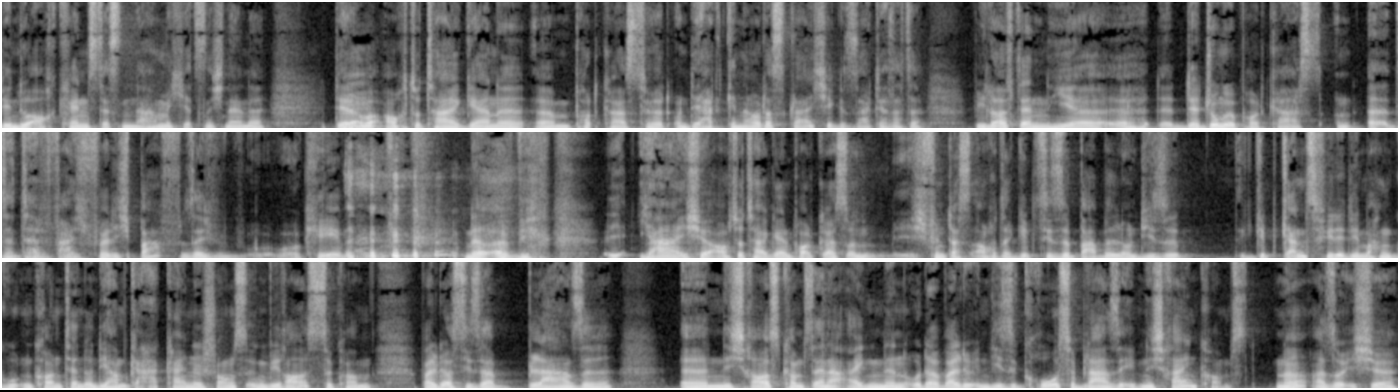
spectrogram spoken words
den du auch kennst, dessen Namen ich jetzt nicht nenne, der aber auch total gerne ähm, Podcast hört. Und der hat genau das Gleiche gesagt. Er sagte, wie läuft denn hier äh, der Dschungel-Podcast? Und äh, da, da war ich völlig baff. Da sag ich, okay. ne, äh, wie, ja, ich höre auch total gerne Podcasts und ich finde das auch, da gibt es diese Bubble und diese gibt ganz viele, die machen guten Content und die haben gar keine Chance, irgendwie rauszukommen, weil du aus dieser Blase äh, nicht rauskommst, deiner eigenen, oder weil du in diese große Blase eben nicht reinkommst. Ne? Also ich, äh,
